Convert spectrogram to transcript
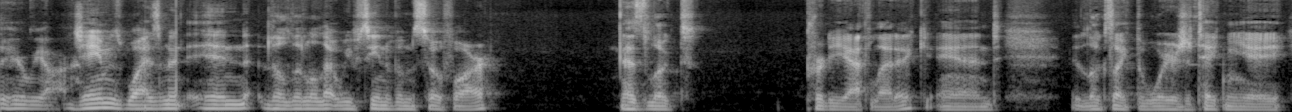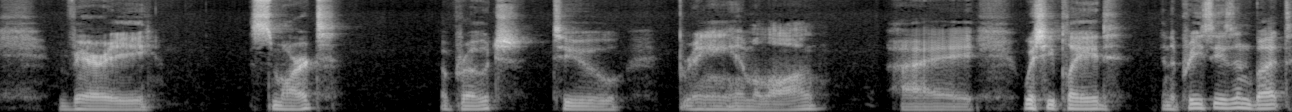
so here we are. James Wiseman, in the little that we've seen of him so far, has looked pretty athletic, and it looks like the Warriors are taking a very smart approach to bringing him along. I wish he played in the preseason, but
